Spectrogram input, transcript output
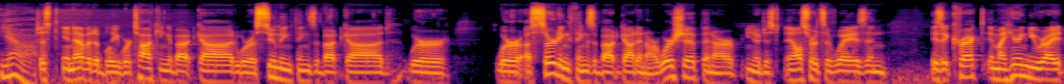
yeah, just inevitably we're talking about God, we're assuming things about God, we're we're asserting things about God in our worship and our, you know, just in all sorts of ways. And is it correct? Am I hearing you right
